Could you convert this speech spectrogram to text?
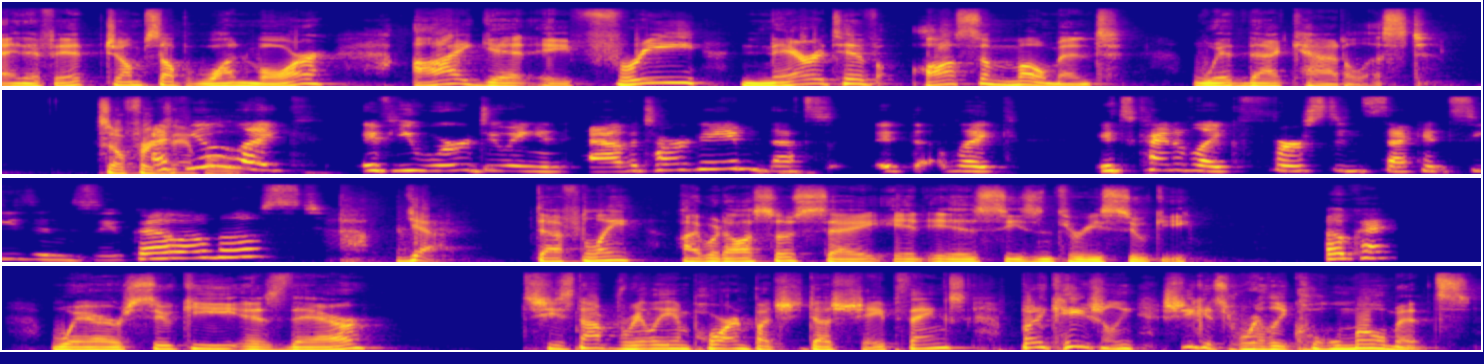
and if it jumps up one more i get a free narrative awesome moment with that catalyst so for example, I feel like if you were doing an Avatar game, that's it, like it's kind of like first and second season Zuko almost. yeah definitely i would also say it is season 3 suki Okay. where Suki is there. She's not really important, but she does shape things. But occasionally she gets really cool moments.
